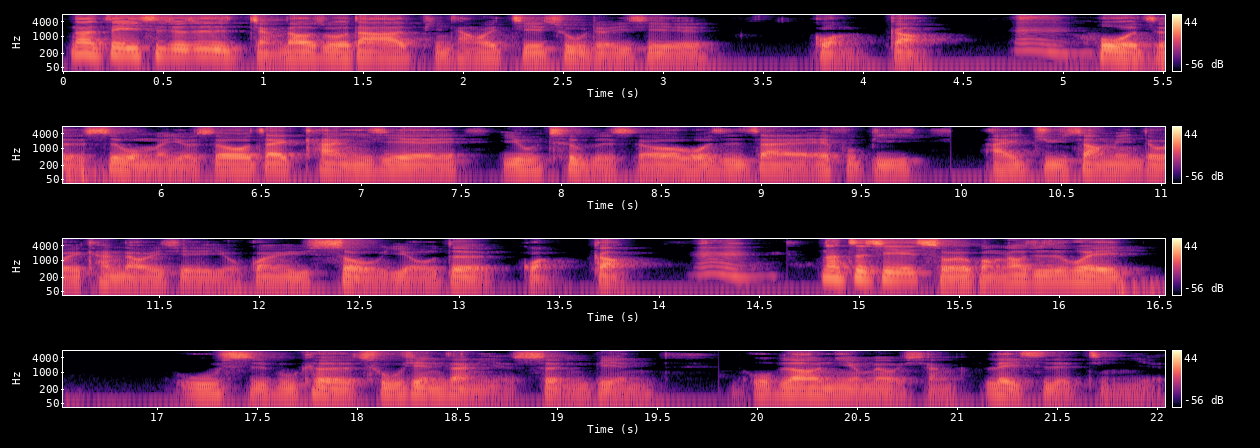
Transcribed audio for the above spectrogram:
那这一次就是讲到说，大家平常会接触的一些广告，嗯或者是我们有时候在看一些 YouTube 的时候，或是在 FB、IG 上面都会看到一些有关于手游的广告。嗯，那这些手游广告就是会无时不刻的出现在你的身边。我不知道你有没有相类似的经验？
